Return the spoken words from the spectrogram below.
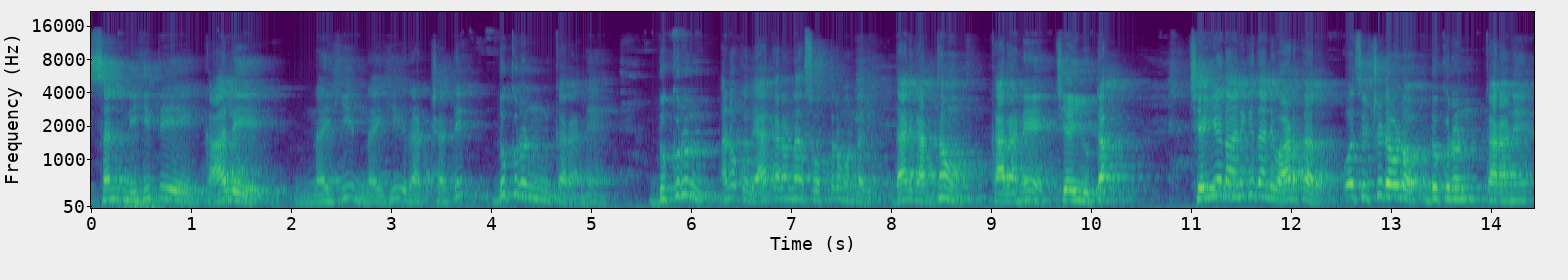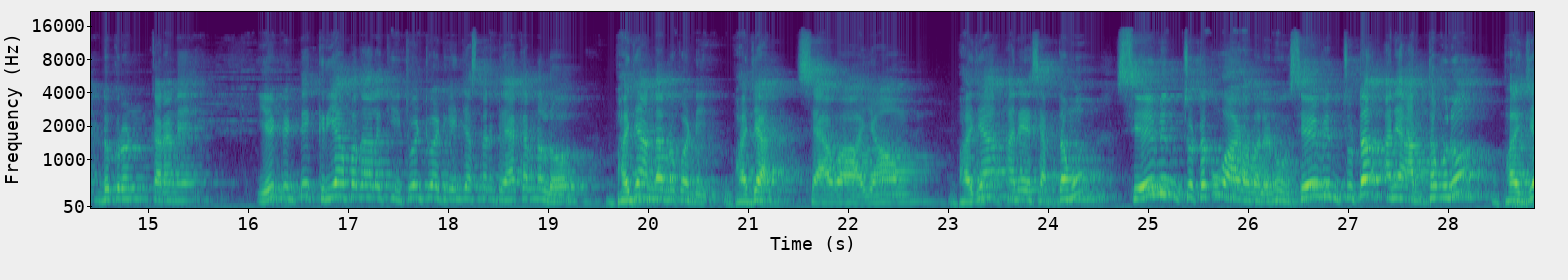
సన్నిహితే కాలే నహి నహి రక్షతి డుకృంకరణే డుక్రున్ అని ఒక వ్యాకరణ సూత్రం ఉన్నది. దానికి అర్థం కరణే చేయుట. చెయ్యడానికి దాన్ని వాడతారు. ఓ శిష్యుడు డుక్రున్ కరణే డుక్రున్ కరణే. ఏంటంటే క్రియాపదాలకి ఇటువంటి వాటికి ఏం చేస్తారంటే వ్యాకరణంలో భజ అన్నారు అనుకోండి భజ సేవాయాం. భజ అనే శబ్దము సేవించుటకు వాడవలను. సేవించుట అనే అర్థములో భజ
